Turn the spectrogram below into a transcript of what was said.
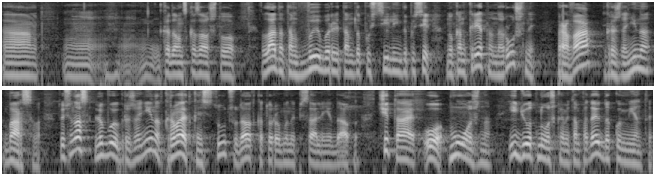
э, э, когда он сказал, что ладно, там выборы там допустили, не допустили, но конкретно нарушены права гражданина Барсова. То есть у нас любой гражданин открывает Конституцию, да, вот, которую мы написали недавно, читает, о, можно, идет ножками, там подает документы.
